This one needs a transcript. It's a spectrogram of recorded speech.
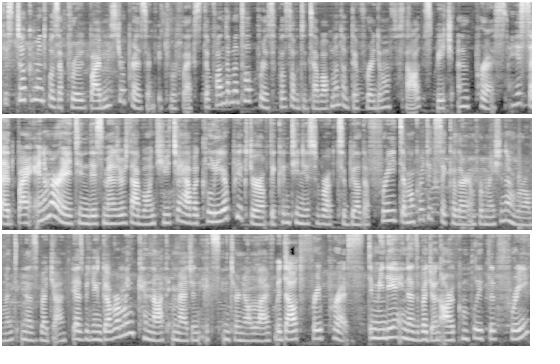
This document was approved by Mr. President. It reflects the fundamental principles of the development of the freedom of thought, speech, and press. He said, by enumerating these measures, I want you to have a clear picture of the continuous work to build a free, democratic, secular information environment in Azerbaijan. The Azerbaijan government cannot imagine its internal life without free press. The media in Azerbaijan are completely free.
